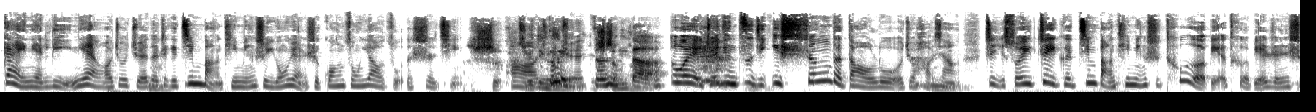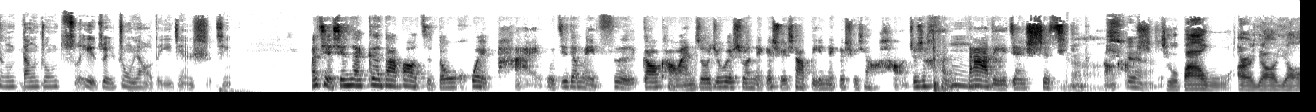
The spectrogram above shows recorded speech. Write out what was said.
概念理念哦，就觉得这个金榜题名是永远是光宗耀祖的事情。是啊决定一生的，对，决定自己一生的道路，就好嗯像这，所以这个金榜题名是特别特别人生当中最最重要的一件事情。而且现在各大报纸都会排，我记得每次高考完之后就会说哪个学校比哪个学校好，就是很大的一件事情。高考是试，九八五二幺幺，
